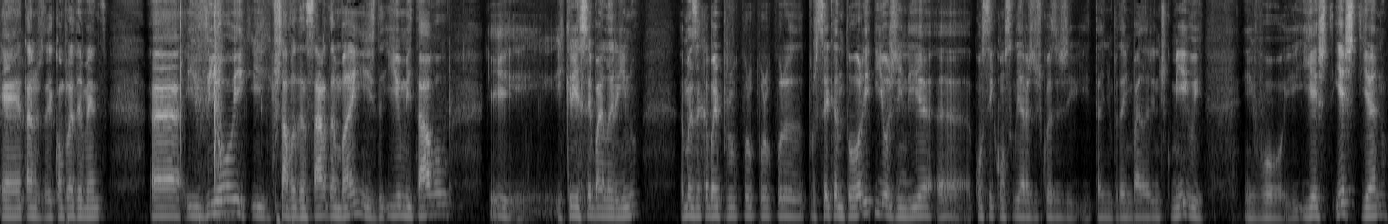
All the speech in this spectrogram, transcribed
É, está nos completamente. Ah, e vi-o e, e gostava de dançar também e, imitava-o e, queria ser bailarino. Mas acabei por, por, por, por, por ser cantor e, hoje em dia ah, consigo conciliar as duas coisas e, tenho, tenho bailarinos comigo e, e vou e este, este ano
